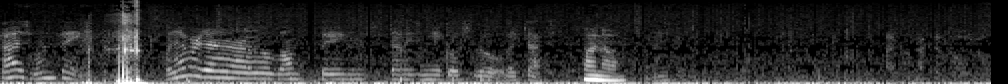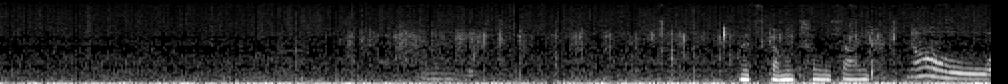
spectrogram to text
Guys, one thing. Whenever there are little bump things, that means you need to go slow, like that. Oh no. Let's commit suicide. No!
